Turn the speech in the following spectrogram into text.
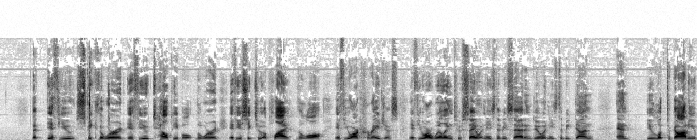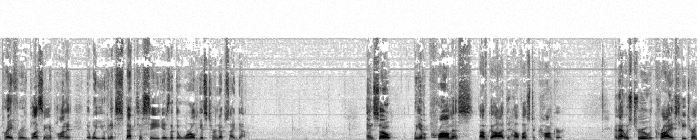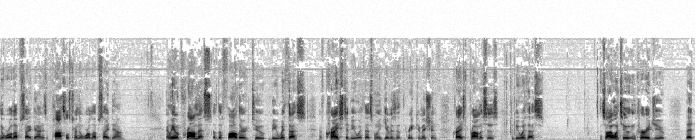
That if you speak the word, if you tell people the word, if you seek to apply the law, if you are courageous, if you are willing to say what needs to be said and do what needs to be done, and you look to God and you pray for His blessing upon it, that what you can expect to see is that the world gets turned upside down. And so, we have a promise of God to help us to conquer. And that was true with Christ. He turned the world upside down. His apostles turned the world upside down. And we have a promise of the Father to be with us, of Christ to be with us. When we give us the Great Commission, Christ promises to be with us. And so I want to encourage you that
